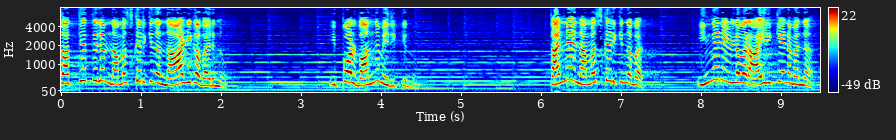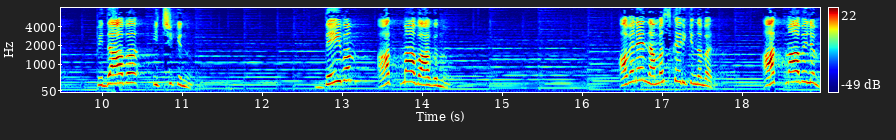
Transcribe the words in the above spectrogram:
സത്യത്തിലും നമസ്കരിക്കുന്ന നാഴിക വരുന്നു. ഇപ്പോൾ വന്നുമിരിക്കുന്നു. തന്നെ നമസ്കരിക്കുന്നവർ ഇങ്ങനെയുള്ളവർ ആയിരിക്കണമെന്ന് പിതാവ് ഇച്ഛിക്കുന്നു. ദൈവം ആത്മാവാകുന്നു. അവനെ നമസ്കരിക്കുന്നവർ ആത്മാവിലും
